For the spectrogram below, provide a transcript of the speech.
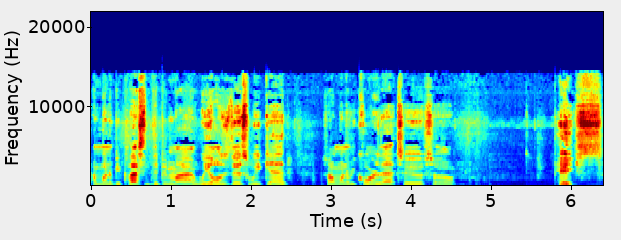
I'm gonna be plastic dipping my wheels this weekend. So I'm gonna record that too. So peace.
